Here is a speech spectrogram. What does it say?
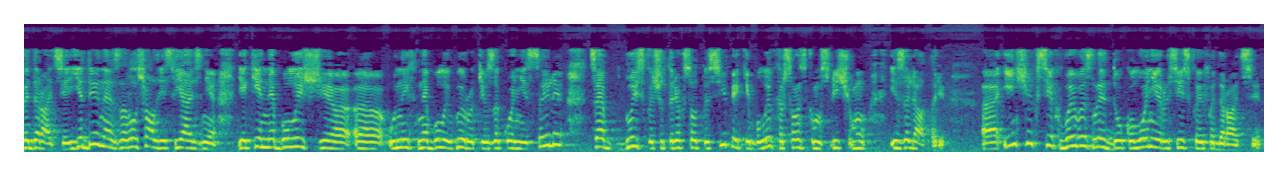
Федерації. Єдине залишались в'язні, які не були ще е, у них не були вироків в законній силі. Це близько 400 осіб, які були в Херсонському слідчому ізоляторі. Е, Інших всіх вивезли до колонії Російської Федерації.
